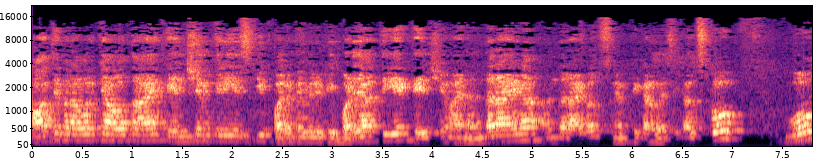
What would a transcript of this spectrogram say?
आते बराबर क्या होता है? कैल्शियम के लिए इसकी परमेबिलिटी बढ़ जाती है, कैल्शियम आयन अंदर आएगा अंदर आएगा तो सिनेप्टिक वेसिकल्स को, वो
